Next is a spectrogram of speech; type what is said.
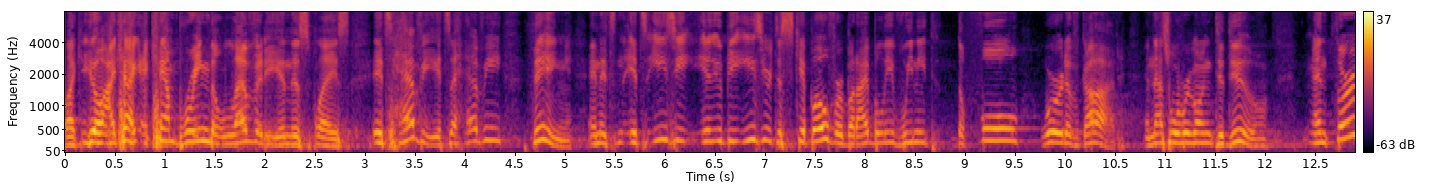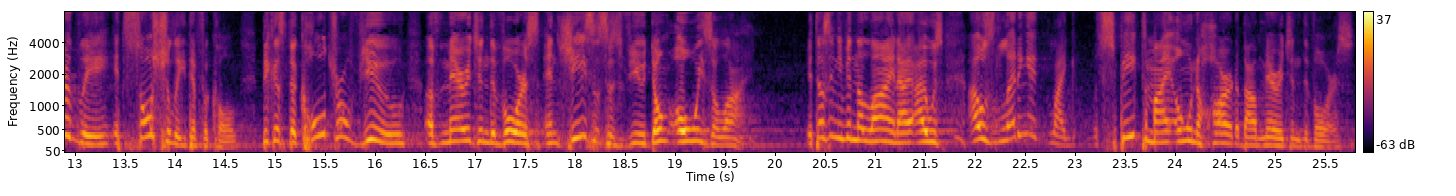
Like, you know, I can't, I can't bring the levity in this place. It's heavy. It's a heavy thing. And it's, it's easy, it would be easier to skip over, but I believe we need the full Word of God. And that's what we're going to do. And thirdly, it's socially difficult because the cultural view of marriage and divorce and Jesus' view don't always align. It doesn't even align. I, I, was, I was letting it like speak to my own heart about marriage and divorce.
